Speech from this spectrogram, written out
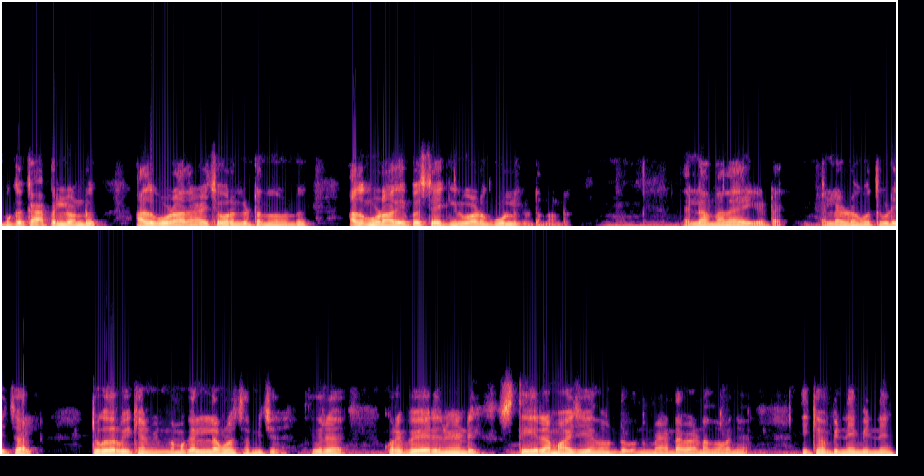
നമുക്ക് ക്യാപിറ്റലുണ്ട് അത് കൂടാതെ ആഴ്ചതോറും കിട്ടുന്നതുണ്ട് അതും കൂടാതെ ഇപ്പോൾ സ്റ്റേക്കിംഗ് റിവാർഡും കൂടുതൽ കിട്ടുന്നുണ്ട്. എല്ലാം നല്ലതായിരിക്കട്ടെ എല്ലാവരുടെയും ഒത്തുപിടിച്ചാൽ ടുഗദർ വി ക്യാൻ വിൻ നമുക്ക് എല്ലാം കൂടെ ശ്രമിച്ച് ഇവരെ കുറേ പേര് ഇതിന് വേണ്ടി സ്ഥിരമായി ചെയ്യുന്നുണ്ട്. ഒന്നും വേണ്ട വേണ്ടെന്ന് പറഞ്ഞ് നിൽക്കുമ്പോൾ പിന്നെയും പിന്നെയും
